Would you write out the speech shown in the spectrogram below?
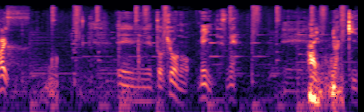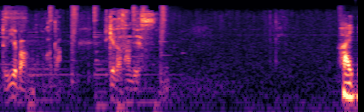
はい。えーと、今日のメインですね。えーはいラッキーといえば、池田さんです。はい。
